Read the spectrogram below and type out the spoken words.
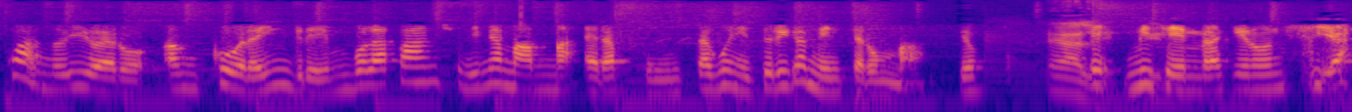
quando io ero ancora in grembo la pancia di mia mamma era punta, quindi teoricamente era un maschio. E allì. E mi sembra che non sia.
